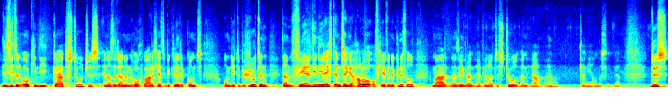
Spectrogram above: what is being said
die zitten ook in die kuipstoeltjes en als er dan een hoogwaardigheidsbekleder komt om die te begroeten, dan veren die niet recht en zeggen hallo of geven een knuffel, maar dan zeggen van, vanuit de stoel van ja, kan niet anders. Ja. Dus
